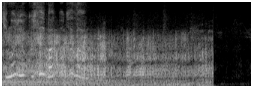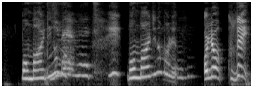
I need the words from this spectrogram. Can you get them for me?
Kim arıyor Kuzey? Bak bakalım. Bombardino mu? Evet. Bombardino mu arıyor? Alo Kuzey.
